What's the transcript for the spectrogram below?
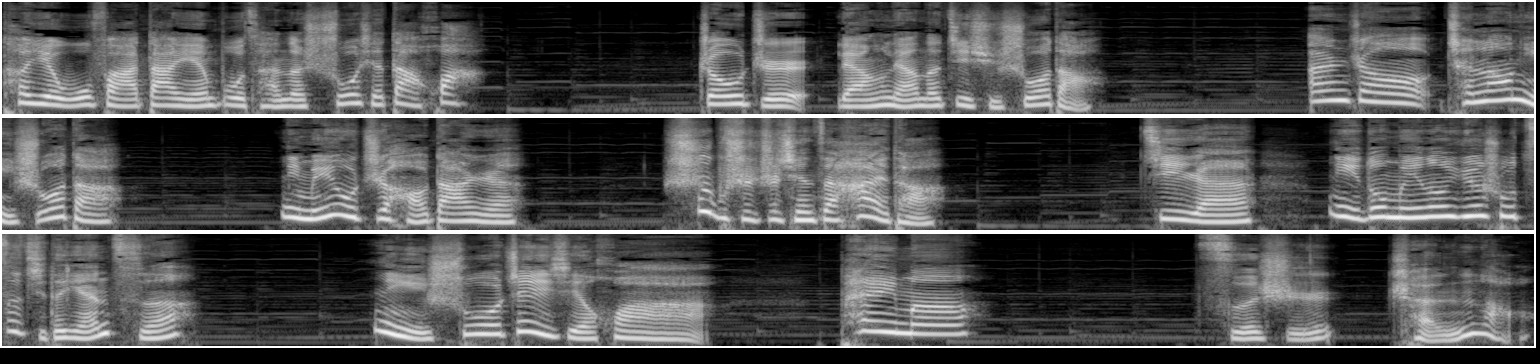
他也无法大言不惭的说些大话。周芷凉凉的继续说道：“按照陈老你说的，你没有治好大人。”是不是之前在害他？既然你都没能约束自己的言辞，你说这些话，配吗？此时陈老，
